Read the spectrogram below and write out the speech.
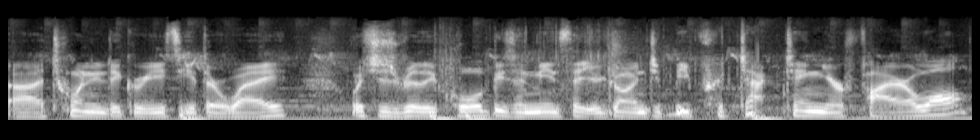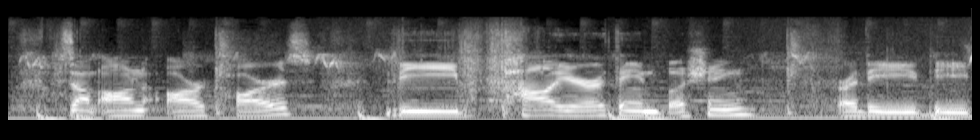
uh, 20 degrees either way, which is really cool because it means that you're going to be protecting your firewall. Because on, on our cars, the polyurethane bushing or the, the,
